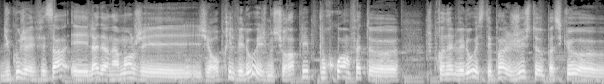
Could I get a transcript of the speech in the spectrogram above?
Du coup, j'avais fait ça et là, dernièrement, j'ai j'ai repris le vélo et je me suis rappelé pourquoi, en fait, euh, je prenais le vélo et c'était pas juste parce que. euh,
